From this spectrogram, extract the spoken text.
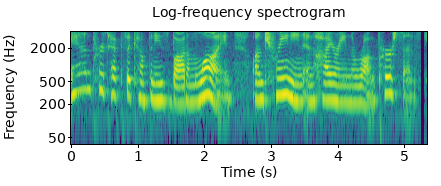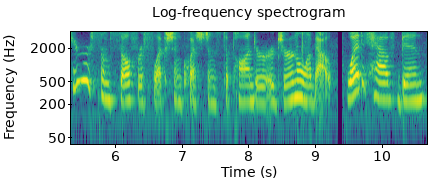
and protect the company's bottom line on training and hiring the wrong person. Here are some self reflection questions to ponder or journal about. What have been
